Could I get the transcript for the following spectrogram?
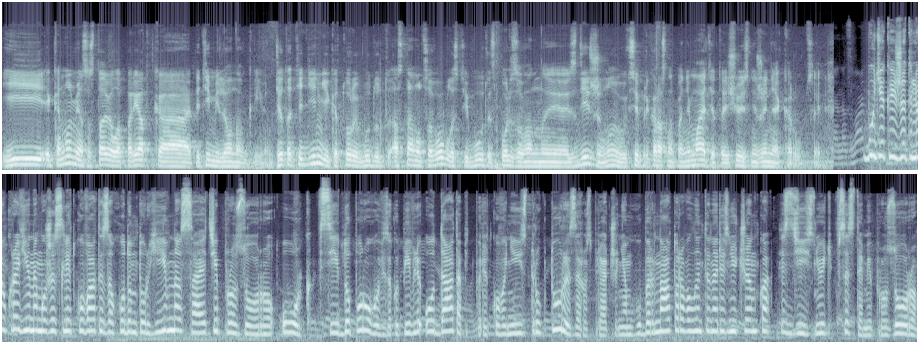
и экономия составила порядка 5 миллионов гривен. Это те деньги, которые будут, останутся в области и будут использованы здесь же, ну и вы все прекрасно понимаете, это еще и снижение коррупции. Будь-який житель України може слідкувати за ходом торгів на сайті Прозоро.орг. Всі допорогові закупівлі ОДА та підпорядковані її структури за розпорядженням губернатора Валентина Різніченка здійснюють в системі Прозоро.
